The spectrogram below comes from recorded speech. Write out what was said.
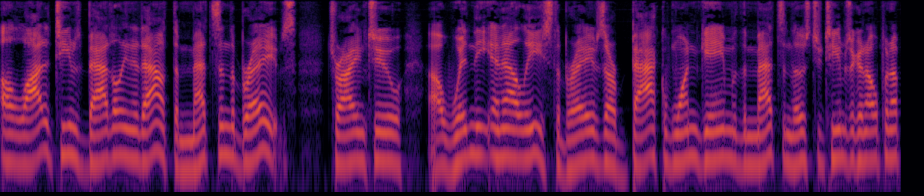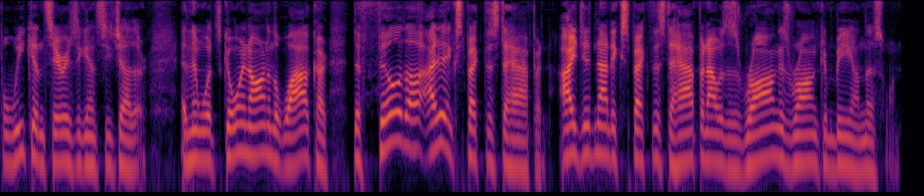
a lot of teams battling it out. The Mets and the Braves trying to uh, win the NL East. The Braves are back one game of the Mets, and those two teams are going to open up a weekend series against each other. And then what's going on in the wild card? The Philadelphia. I didn't expect this to happen. I did not expect this to happen. I was as wrong as wrong can be on this one.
